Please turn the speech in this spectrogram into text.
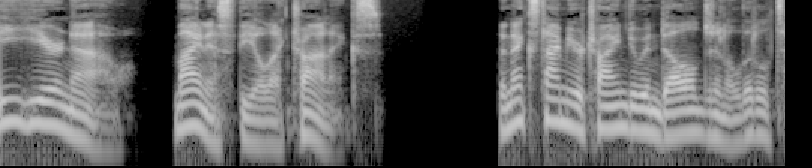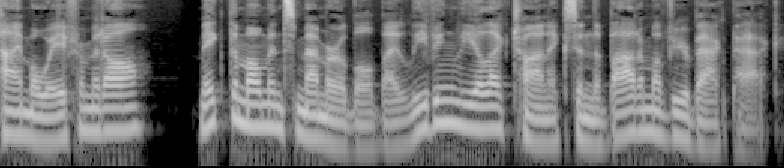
Be here now, minus the electronics. The next time you're trying to indulge in a little time away from it all, make the moments memorable by leaving the electronics in the bottom of your backpack.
